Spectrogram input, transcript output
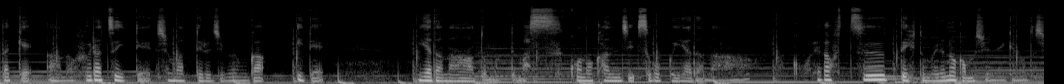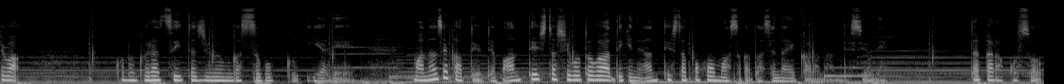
だけあのふらついてしまってる自分がいて嫌だなと思ってますこの感じすごく嫌だなこれが普通って人もいるのかもしれないけど私はこのぐらついた自分がすごく嫌で。まあ、なぜかというとやっぱ安定した仕事ができない安定したパフォーマンスが出せないからなんですよね。だからこそ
